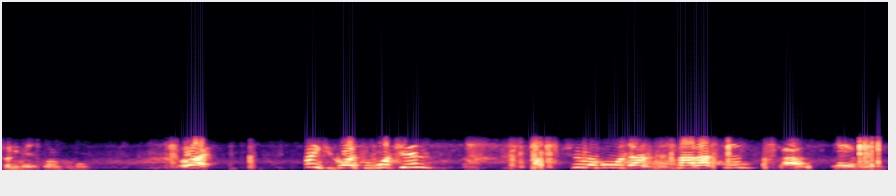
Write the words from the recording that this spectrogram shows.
20 minutes long. Go on. Alright. Thank you guys for watching. Show my more down Mad Axeman. Out. Later, honey.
